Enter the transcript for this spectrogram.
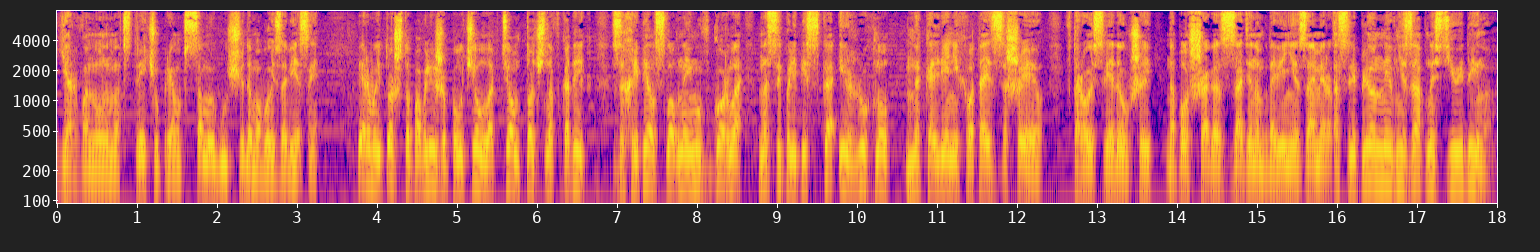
Я рванул им навстречу прямо в самую гущу дымовой завесы. Первый тот, что поближе, получил локтем точно в кадык, захрипел, словно ему в горло насыпали песка и рухнул на колени, хватаясь за шею. Второй, следовавший на полшага сзади на мгновение замер, ослепленный внезапностью и дымом.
